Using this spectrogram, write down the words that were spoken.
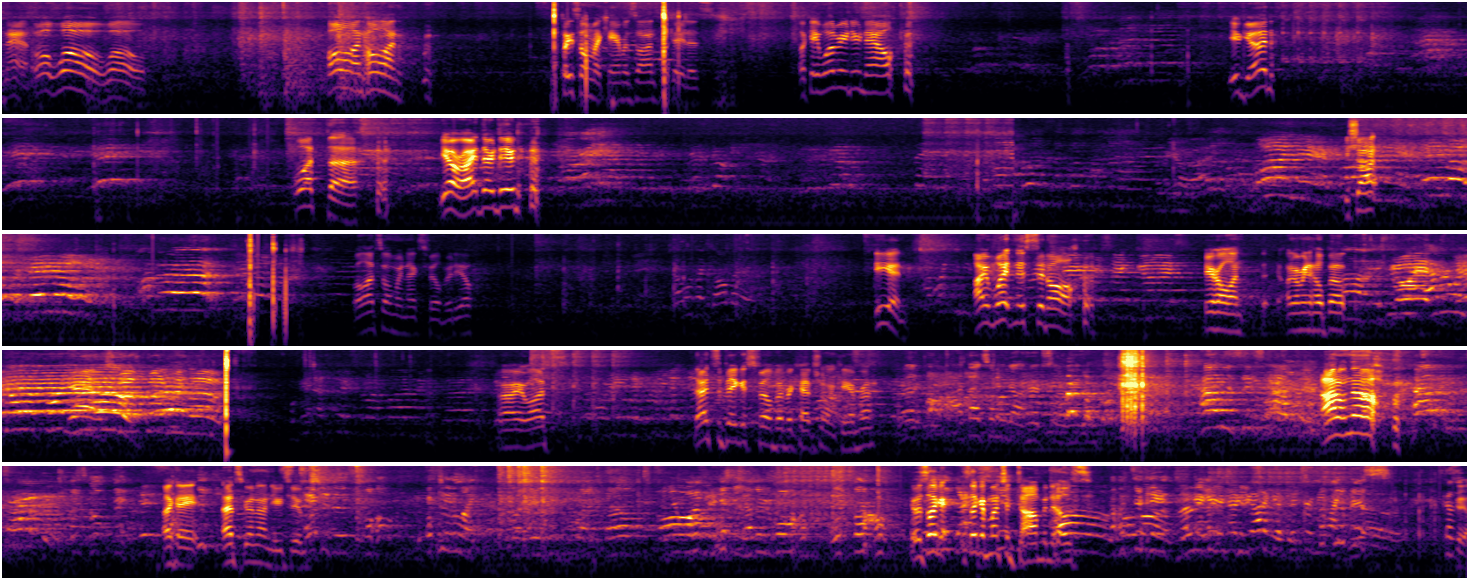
snap. Oh, whoa, whoa. Hold on, hold on. Please hold my camera's on. Okay, it is. Okay, what do we do now? you good? What the? You alright there, dude? You shot? Well, that's on my next field video. Ian, I witnessed it all. Here, hold on. You want me to help out? All right, well, that's, that's the biggest film I've ever captured on camera. I thought someone got hurt so random. I don't know. okay, that's going on YouTube. It was like a, it's like a bunch of dominoes. Have you got a good picture of me like this? Because Yeah.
